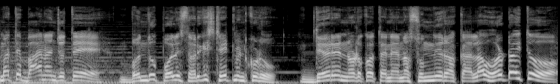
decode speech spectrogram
ಮತ್ತೆ ಬಾ ನನ್ ಜೊತೆ. ಬಂದು ಪೊಲೀಸ್ನವ್ರಿಗೆ ಸ್ಟೇಟ್ಮೆಂಟ್ ಕೊಡು. ದೇವ್ರೇ ನೋಡ್ಕೋತಾನೆ ಅನ್ನೋ ಸುಮ್ನಿರೋ ಕಾಲ ಹೊರಟೋಯ್ತು.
